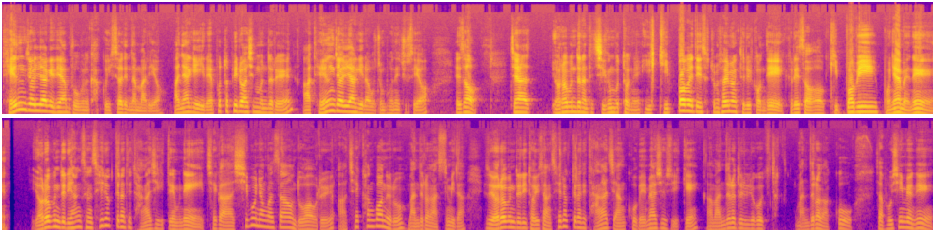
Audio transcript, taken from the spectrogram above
대응 전략에 대한 부분을 갖고 있어야 된단 말이에요. 만약에 이 레포터 필요하신 분들은 아 대응 전략이라고 좀 보내주세요. 그래서 제가 여러분들한테 지금부터는 이 기법에 대해서 좀 설명드릴 건데 그래서 기법이 뭐냐면은 여러분들이 항상 세력들한테 당하시기 때문에 제가 15년간 쌓아온 노하우를 아, 책 한 권으로 만들어 놨습니다. 그래서 여러분들이 더 이상 세력들한테 당하지 않고 매매하실 수 있게 아, 만들어 드리려고 착- 만들어 놨고 자 보시면은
